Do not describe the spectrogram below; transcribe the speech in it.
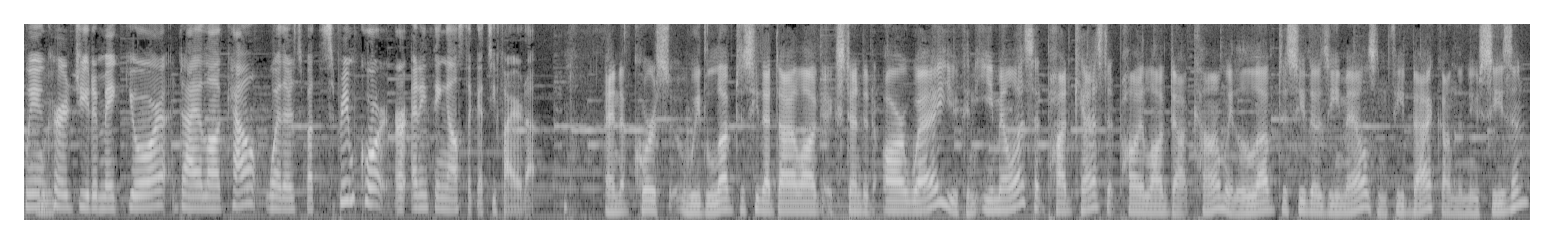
we encourage you to make your dialogue count, whether it's about the Supreme Court or anything else that gets you fired up. And of course, we'd love to see that dialogue extended our way. You can email us at podcast at polylog.com. We love to see those emails and feedback on the new season.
